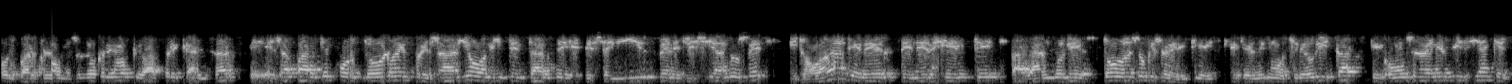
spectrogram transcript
por parte de nosotros creemos que va a precarizar esa parte por todos los empresarios van a intentar de, seguir beneficiándose y no van a querer tener gente pagándoles todo eso que se que, que se demostré ahorita que cómo se benefician que el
